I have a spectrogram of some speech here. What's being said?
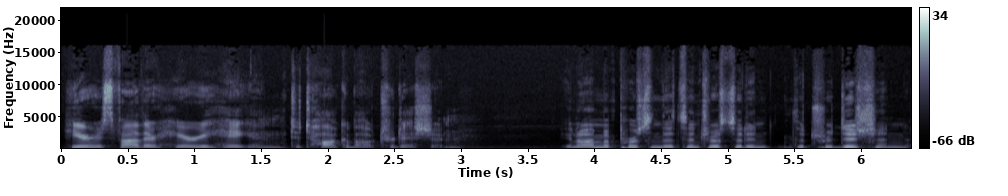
Here is Father Harry Hagen to talk about tradition. You know, I'm a person that's interested in the tradition.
